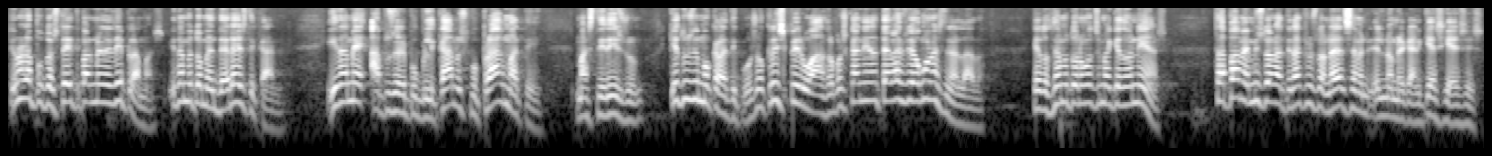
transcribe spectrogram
την ώρα που το State Department είναι δίπλα μας. Είδαμε το Μεντερές τι κάνει. Είδαμε από τους Ρεπουμπλικάνους που πράγματι μας στηρίζουν και τους Δημοκρατικούς. Ο Κρι Πύρου άνθρωπος κάνει ένα τεράστιο αγώνα στην Ελλάδα για το θέμα του ονομού της Μακεδονίας. Θα πάμε εμείς τώρα να τεινάξουμε στον αέρα τι ελληνοαμερικανικές σχέσεις.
